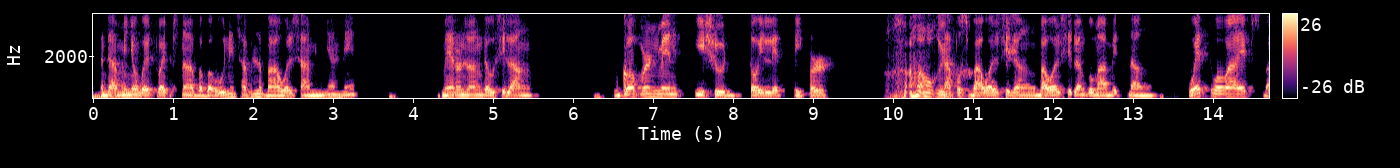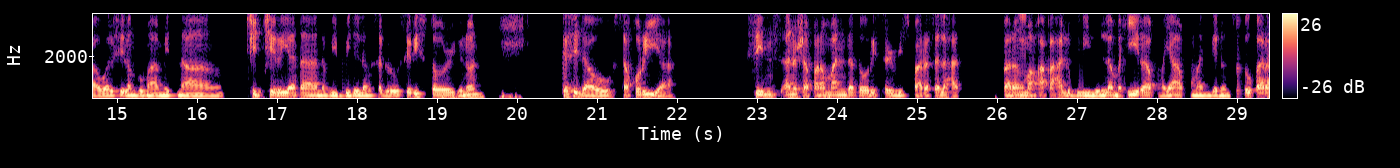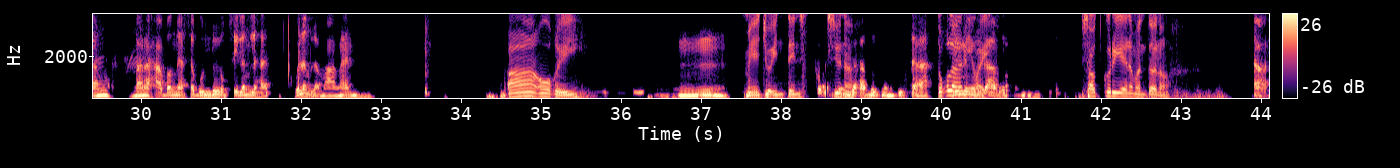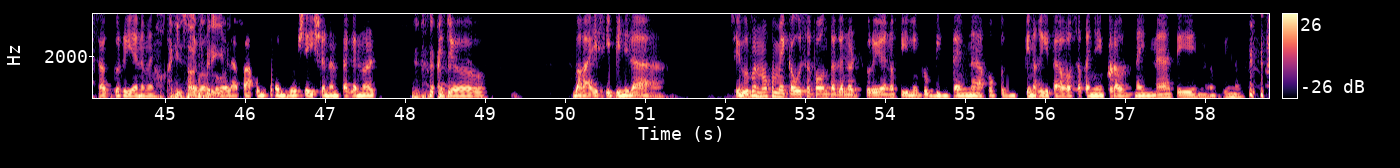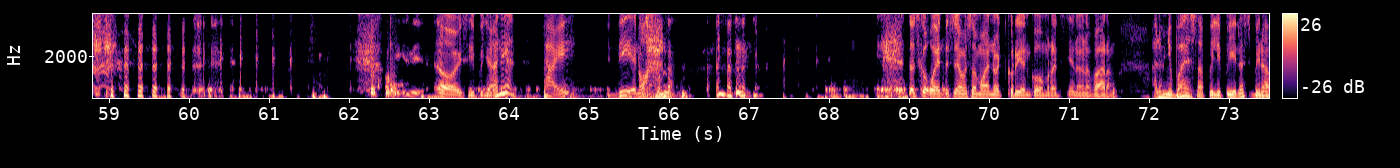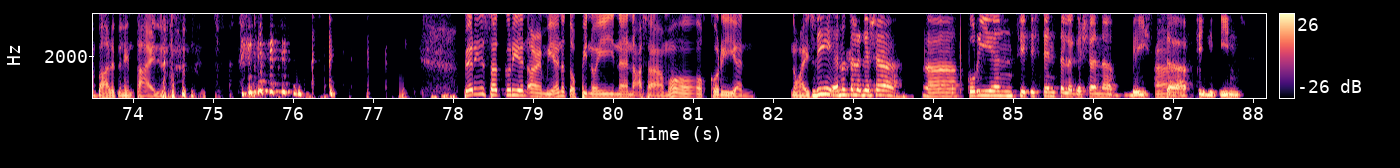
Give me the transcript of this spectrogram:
ang dami yung wet wipes na babaunin. Sabi nila, bawal sa amin yan, man. Meron lang daw silang government-issued toilet paper. okay. Tapos bawal silang bawal silang gumamit ng wet wipes, bawal silang gumamit ng chichirya na nabibili lang sa grocery store, ganoon. Kasi daw sa Korea, since ano siya, parang mandatory service para sa lahat, parang makakahalubilo nila, mahirap, mayaman, ganun. So parang para habang nasa bundok silang lahat, walang lamangan. Ah, okay. Mm. Medyo intense Kung yun ah. gamit ng isa. To clarify, yung gamit ng... South Korea naman to, no? Ah, South Korea naman. Okay, South Ewan Korea. Ko, wala pa akong conversation ng taga-North. Medyo baka isipin nila Siguro no, kung may kausap akong taga North Korea, no, feeling ko big time na ako pag pinakita ko sa kanya yung Cloud9 natin. Okay, no? oh, isipin niya, ano yan? Tae? Hindi, ano? Tapos kukwento siya sa mga North Korean comrades niya no, na parang, alam niyo ba, sa Pilipinas, binabalot nila yung tayo nila. Pero yung South Korean Army, ano to, Pinoy na nakasama o Korean nung high school? Hindi, ano talaga siya. ah, Korean citizen talaga siya na based Ah. sa Philippines.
